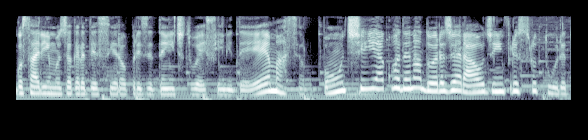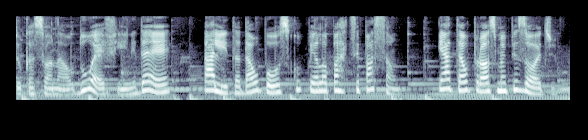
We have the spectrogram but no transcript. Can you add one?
Gostaríamos de agradecer ao presidente do FNDE, Marcelo Ponte, e à coordenadora geral de Infraestrutura Educacional do FNDE, Talita Dal Bosco, pela participação. E até o próximo episódio.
